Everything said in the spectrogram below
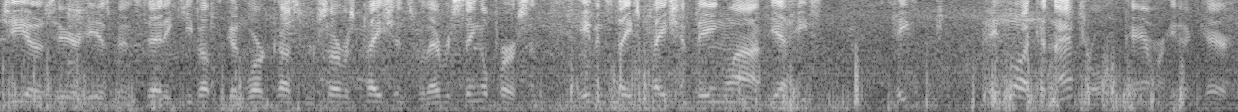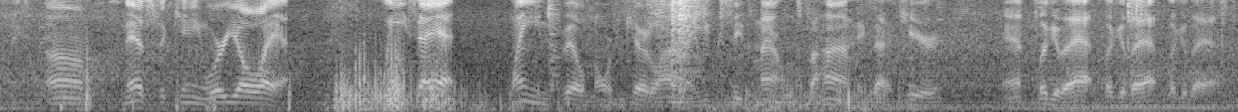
Geo's here. He has been steady. Keep up the good work, customer service, patience with every single person. Even stays patient being live. Yeah, he's he's he's like a natural on camera. He doesn't care. Um, Nessa King, where y'all at? We's at Waynesville, North Carolina. You can see the mountains behind me back here. And look at that, look at that, look at that.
